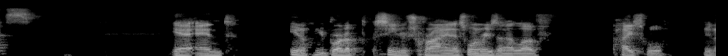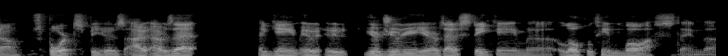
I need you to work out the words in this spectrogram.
us. Yeah, and you know, you brought up seniors crying. That's one reason I love high school you know, sports because I, I was at a game. It, it, your junior year, I was at a state game. Uh, a local team lost, and uh,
